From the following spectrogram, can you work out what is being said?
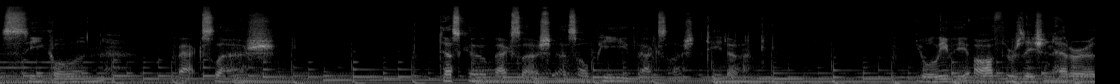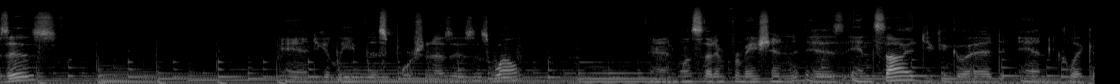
C colon backslash desco backslash slp backslash data. You will leave the authorization header as is, and you can leave this portion as is as well. And once that information is inside, you can go ahead and click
